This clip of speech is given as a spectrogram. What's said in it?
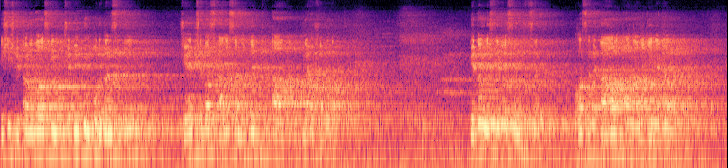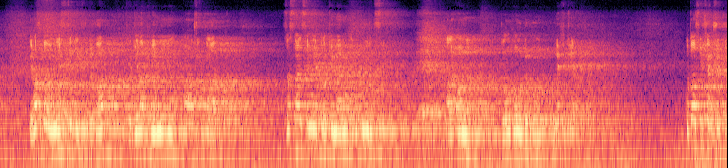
Ježíš vypravoval svým podobenství, že je třeba stále se modlit a neochabovat. V jednom městě byl soudce, Boha se nebál a na lidi nedal. Byla v tom městě i vdova, chodila k němu a říkala, zastaň se mě proti mému odpůrci. Ale on dlouhou dobu nechtěl. Potom si však řekl,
